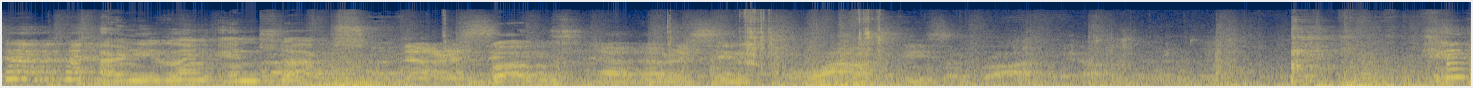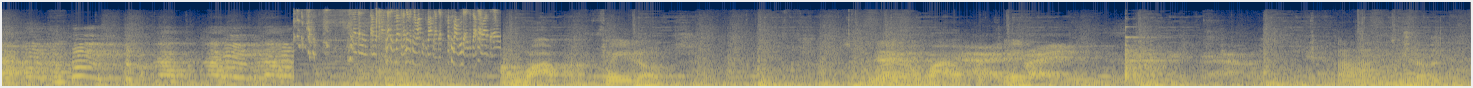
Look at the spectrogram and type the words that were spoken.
Anything, insects, never seen, Bugs? Yeah, I've never seen a wild piece of broccoli out there. wild potatoes. Yeah, wild yeah, I'd potatoes. probably use it on the ground. Yeah. Oh,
